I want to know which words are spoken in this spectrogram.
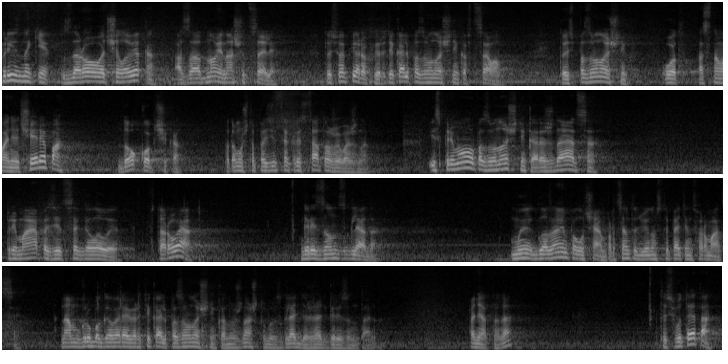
признаки здорового человека, а заодно и наши цели. То есть, во-первых, вертикаль позвоночника в целом. То есть позвоночник от основания черепа до копчика, потому что позиция креста тоже важна. Из прямого позвоночника рождается прямая позиция головы. Второе – горизонт взгляда. Мы глазами получаем процента 95 информации. Нам, грубо говоря, вертикаль позвоночника нужна, чтобы взгляд держать горизонтально. Понятно, да? То есть вот это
